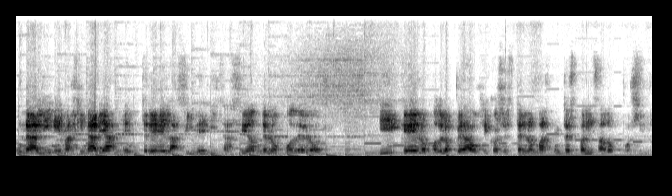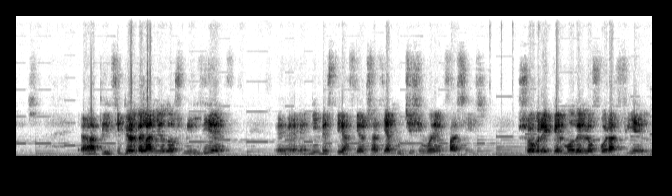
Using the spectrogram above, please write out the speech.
una línea imaginaria entre la fidelización de los modelos y que los modelos pedagógicos estén lo más contextualizados posibles. A principios del año 2010, eh, en investigación se hacía muchísimo énfasis sobre que el modelo fuera fiel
